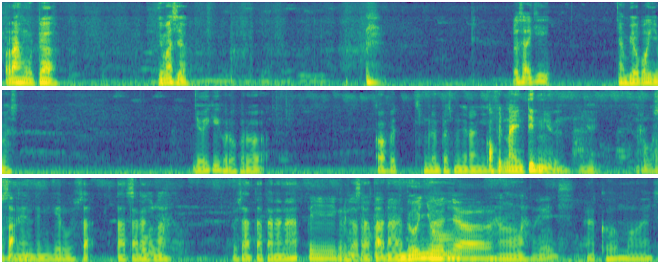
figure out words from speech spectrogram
pernah muda ya mas ya Terus saiki nyambi apa iki mas? Yo iki gara-gara COVID-19 menyerangi. COVID-19 gitu? Iya. Rusak. COVID-19 iki rusak tatanan sekolah. Rusak tatanan hati, rusak rusak tatanan tatanan donya. alah wis. Agama wis.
